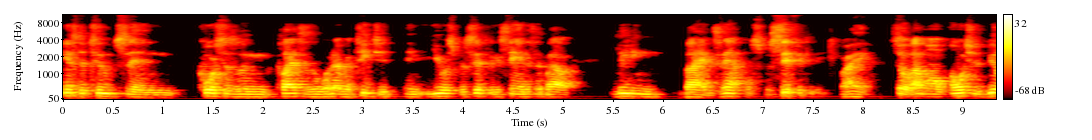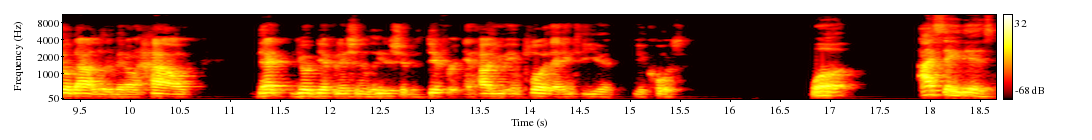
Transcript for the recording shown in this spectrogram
institutes and courses and classes or whatever teach it. And you were specifically saying it's about leading by example specifically. Right. So I want, I want you to build out a little bit on how that your definition of leadership is different and how you employ that into your your course. Well, I say this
